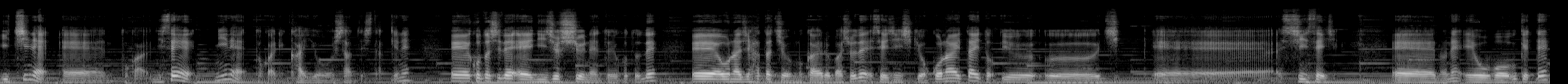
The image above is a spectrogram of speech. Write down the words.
1年、えー、とか、2002年とかに開業したんでしたっけね。えー、今年で20周年ということで、えー、同じ20歳を迎える場所で成人式を行いたいという、うえー、新成人、えー、のね、要望を受けて、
